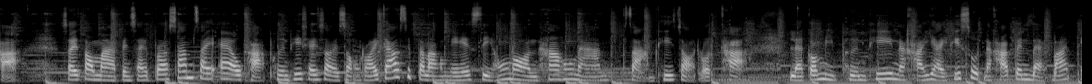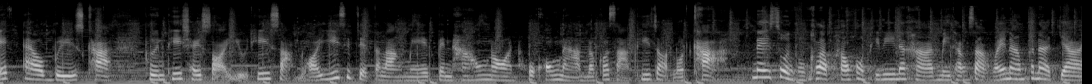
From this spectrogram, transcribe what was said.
ค่ะ ไซส์ต่อมาเป็นไซส์ Blossom ไซส์ L ค่ะ พื้นที่ใช้สอย90 ตารางเมตร 4 ห้องนอน 5 ห้องน้ำ 3 ที่จอดรถค่ะ และก็มีพื้นที่นะคะใหญ่ที่สุดนะคะ เป็นแบบบ้าน XL Breeze ค่ะ พื้นที่ใช้สอยอยู่ที่ 327 ตารางเมตร เป็น 5 ห้องนอน 6 ห้องน้ำแล้วก็ 3 ที่จอดรถค่ะ ในส่วนของคลับเฮาส์ของที่นี่นะคะ มีทั้งสระว่ายน้ำขนาดใหญ่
